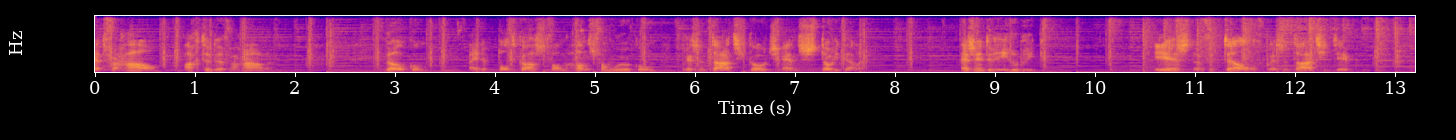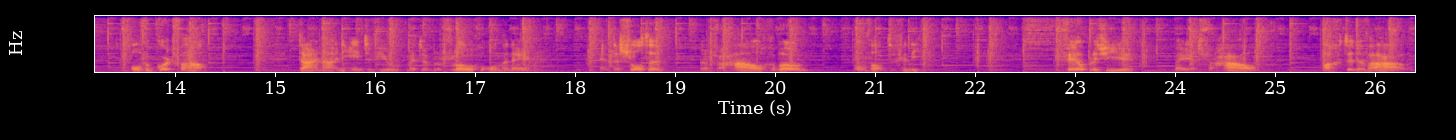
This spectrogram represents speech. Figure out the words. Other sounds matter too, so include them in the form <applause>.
Het verhaal achter de verhalen. Welkom bij de podcast van Hans van Woerkom, presentatiecoach en storyteller. Er zijn drie rubrieken. Eerst een vertel- of presentatietip of een kort verhaal. Daarna een interview met een bevlogen ondernemer. En tenslotte een verhaal gewoon om van te genieten. Veel plezier bij het verhaal achter de verhalen.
